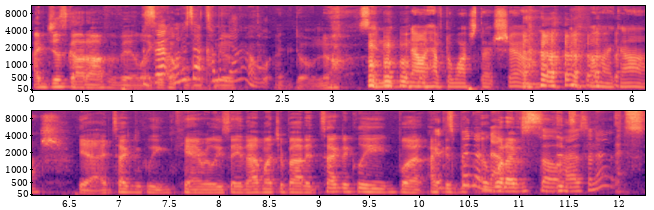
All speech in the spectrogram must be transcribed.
I just got off of it. Like Is that when couple that coming ago. out? I don't know. So now I have to watch that show. Oh my gosh. Yeah, I technically can't really say that much about it technically, but I It's could. been what I've announced, though, it's, hasn't it? It's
